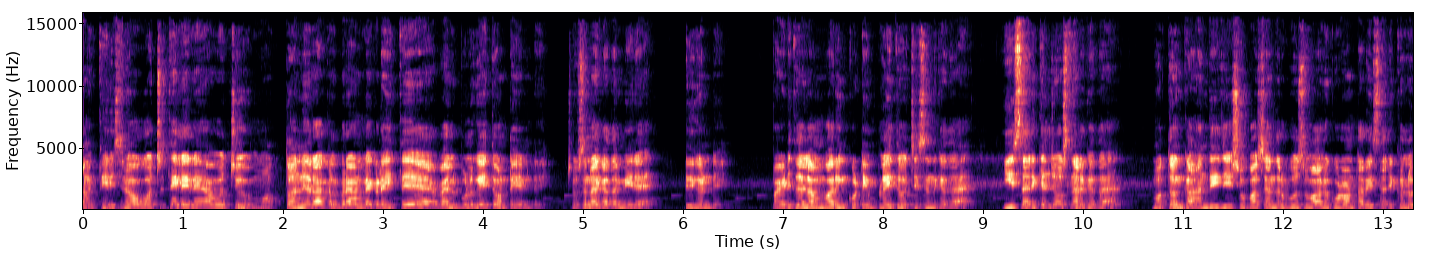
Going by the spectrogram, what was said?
మనకు తెలిసిన అవ్వచ్చు తెలియని అవ్వచ్చు. మొత్తం అన్ని రకాల బ్రాండ్లు ఇక్కడ అయితే అవైలబుల్గా అయితే ఉంటాయండి. చూసినా కదా మీరే? ఇదిగండి పైడితల్లి అమ్మవారు ఇంకో టెంపుల్ అయితే వచ్చేసింది కదా. ఈ సర్కిల్ చూస్తున్నారు కదా. మొత్తం గాంధీజీ సుభాష్ చంద్రబోస్ వాళ్ళు కూడా ఉంటారు ఈ సర్కిల్లో.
